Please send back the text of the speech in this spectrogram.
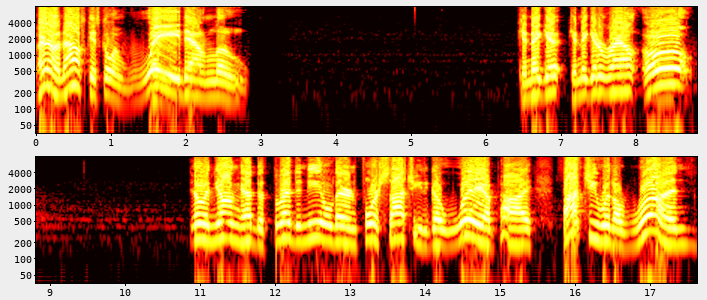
Baranowski's going way down low. Can they get can they get around? Oh, Dylan Young had to thread the needle there and force Sachi to go way up high. Sachi with a run.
